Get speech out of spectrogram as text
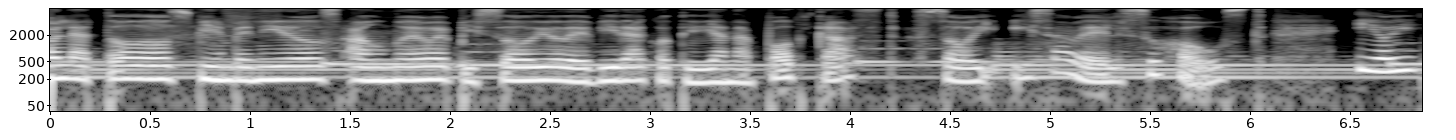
Hola a todos, bienvenidos a un nuevo episodio de Vida Cotidiana Podcast. Soy Isabel, su host, y hoy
